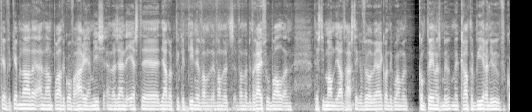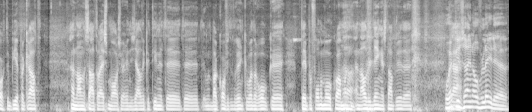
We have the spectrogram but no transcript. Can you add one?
Kijk, even Kimmenade en dan praat ik over Harry en Mies. En dat zijn de eerste, die hadden ook de kantine van, van, het, van het bedrijfsvoetbal. En dus die man die had hartstikke veel werk, want ik kwam met containers met, met kratten bier en die verkochten bier per krat. En dan zaten wij s'morgens weer in diezelfde kantine te, te, te- een bak koffie te drinken, waar de rook uh, tegen plafond omhoog kwam en, en al die dingen, snap je? De, Hoe heb je zijn overleden...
